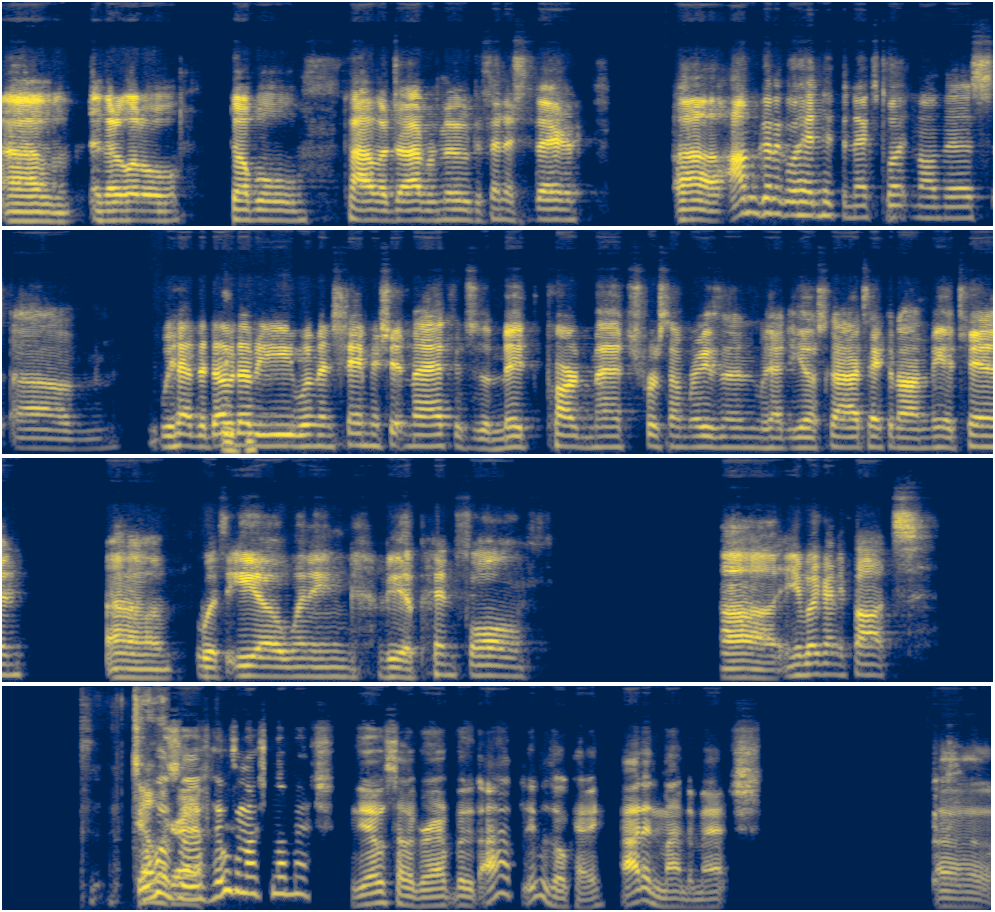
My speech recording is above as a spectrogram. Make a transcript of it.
um, and their little double Tyler driver move to finish there. Uh, I'm gonna go ahead and hit the next button on this. Um, we had the WWE Women's Championship match, which is a mid card match for some reason. We had Iyo Sky taking on Michin, um, with Iyo winning via pinfall. Uh, anybody got any thoughts? It was a it was a nice little match. Yeah, it was telegraphed, but I it was okay. I didn't mind the match. Uh,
